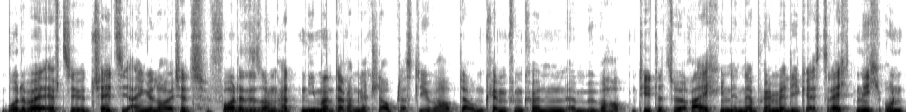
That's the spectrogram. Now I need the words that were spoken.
wurde bei FC Chelsea eingeläutet. Vor der Saison hat niemand daran geglaubt, dass die überhaupt darum kämpfen können, ähm, überhaupt einen Titel zu erreichen. In der Premier League erst recht nicht. Und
